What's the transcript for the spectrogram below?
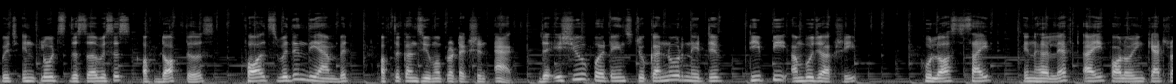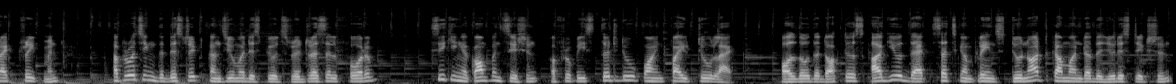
which includes the services of doctors, falls within the ambit of the Consumer Protection Act. The issue pertains to Kannur native TP Ambujakshi, who lost sight in her left eye following cataract treatment, approaching the District Consumer Disputes Redressal Forum seeking a compensation of Rs 32.52 lakh. Although the doctors argued that such complaints do not come under the jurisdiction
